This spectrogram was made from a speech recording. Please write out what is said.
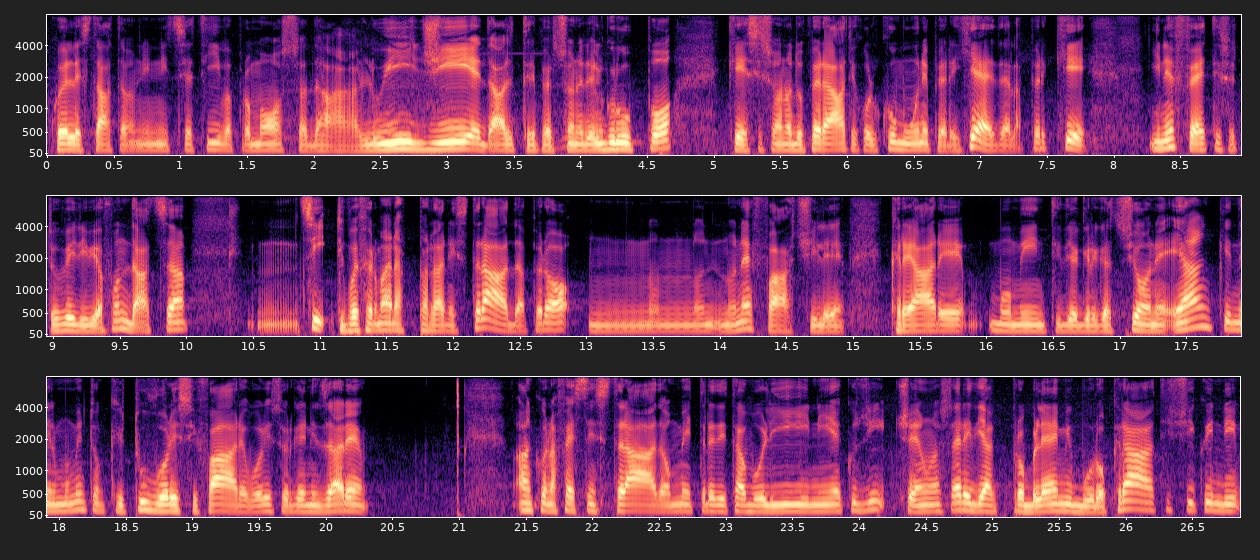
Quella è stata un'iniziativa promossa da Luigi e da altre persone del gruppo che si sono adoperati col comune per richiederla perché in effetti se tu vedi via Fondazza, mh, mm, sì, ti puoi fermare a parlare in strada, però mh, mm, non, non, è facile creare momenti di aggregazione e anche nel momento in cui tu volessi fare, volessi organizzare anche una festa in strada o mettere dei tavolini e così c'è una serie di problemi burocratici, quindi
